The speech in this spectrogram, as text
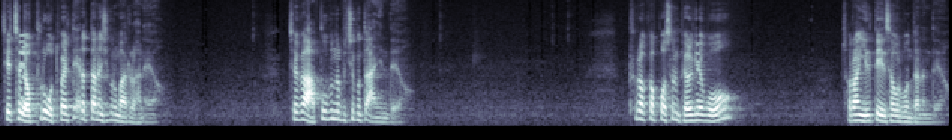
제 차 옆으로 오토바이를 때렸다는 식으로 말을 하네요. 제가 앞부분을 붙인 것도 아닌데요. 트럭과 버스는 별개고 저랑 1대1 사고로 본다는데요.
